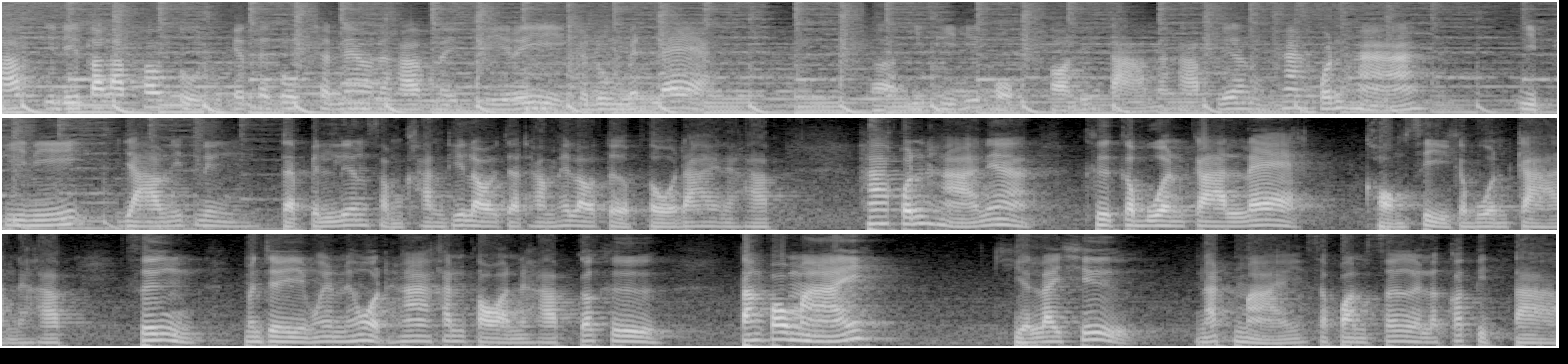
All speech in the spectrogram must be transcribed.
ครับยินดีต้อนรับเข้าสู่ Together Group Channel นะครับในซีรีส์กระดุมเม็ดแรก EP ที่ 6 ตอนที่ 3 นะครับ เรื่อง5ค้นหา EP นี้ยาวนิดนึง แต่เป็นเรื่องสำคัญที่เราจะทำให้เราเติบโตได้นะครับ 5 ค้นหาเนี่ยคือกระบวนการแรกของ 4 กระบวนการนะครับ ซึ่งมันจะมีกันทั้งหมด 5 ขั้นตอนนะครับ ก็คือตั้งเป้าหมาย เขียนรายชื่อ นัดหมาย สปอนเซอร์ แล้วก็ติดตาม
